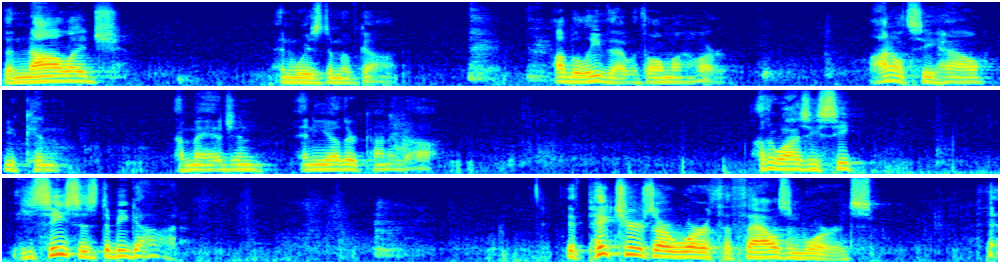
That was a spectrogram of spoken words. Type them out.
the knowledge, and wisdom of God. I believe that with all my heart. I don't see how you can imagine any other kind of God. Otherwise, you seek he ceases to be God. If pictures are worth a thousand words,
